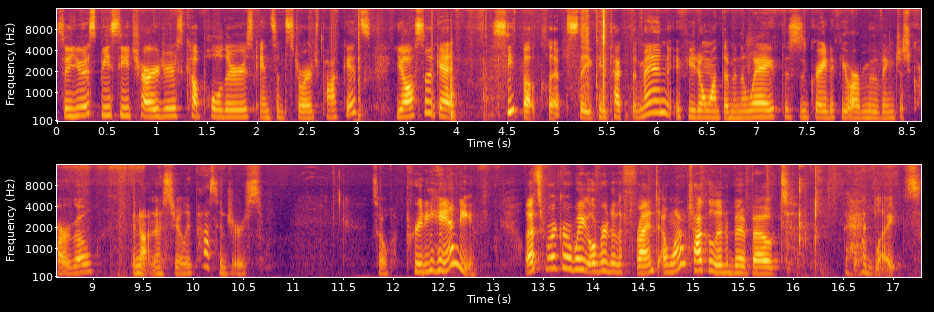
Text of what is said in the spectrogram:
so USB-C chargers, cup holders, and some storage pockets. You also get seatbelt clips so you can tuck them in if you don't want them in the way. This is great if you are moving just cargo and not necessarily passengers. So pretty handy. Let's work our way over to the front. I want to talk a little bit about the headlights.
